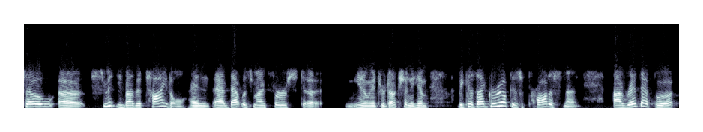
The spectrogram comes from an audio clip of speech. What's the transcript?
so uh, smitten by the title, and uh, that was my first, uh, you know, introduction to him because I grew up as a Protestant. I read that book,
